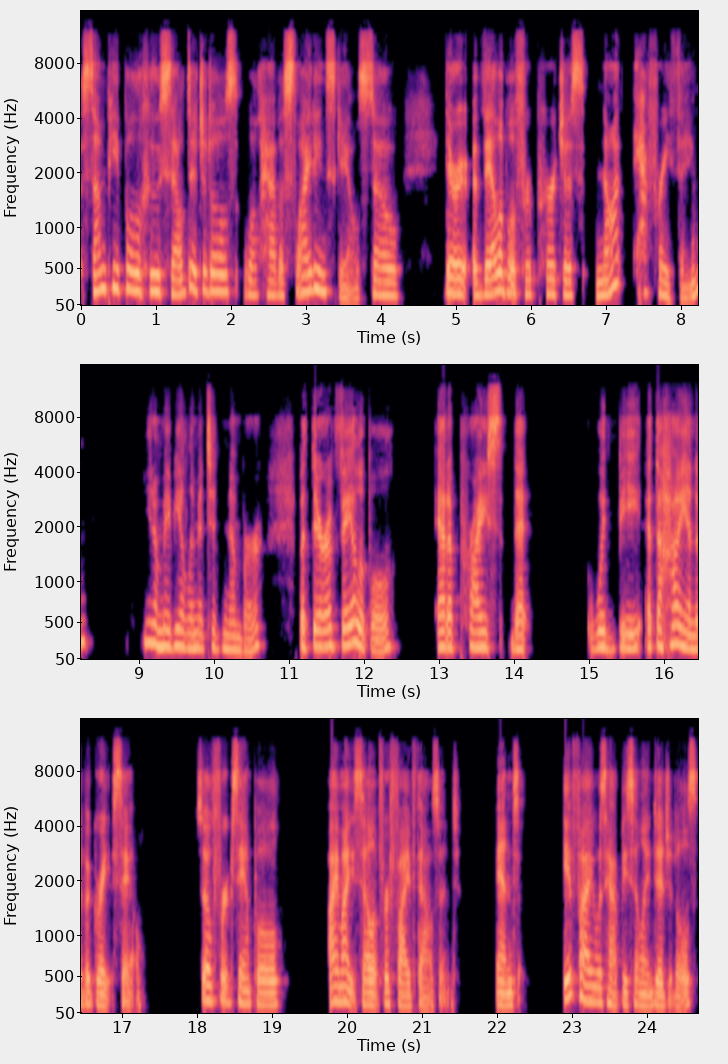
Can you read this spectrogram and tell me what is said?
some people who sell digitals will have a sliding scale. So they're available for purchase, not everything, you know, maybe a limited number, but they're available at a price that would be at the high end of a great sale. So for example, I might sell it for 5000 and if I was happy selling digitals,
